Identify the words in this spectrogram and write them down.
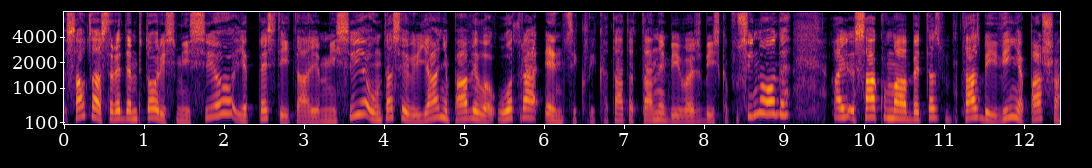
saucās Redemptoris misio, jeb pestītāja misija, un tas jau ir Jāņa Pāvila otrā enciklika. Tātad tā nebija vairs bīskapu sinode sākumā, bet tas, tas bija viņa paša,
